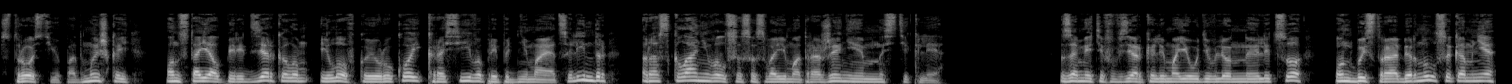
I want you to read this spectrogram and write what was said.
с тростью под мышкой, он стоял перед зеркалом и ловкой рукой, красиво приподнимая цилиндр, раскланивался со своим отражением на стекле. Заметив в зеркале мое удивленное лицо, он быстро обернулся ко мне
